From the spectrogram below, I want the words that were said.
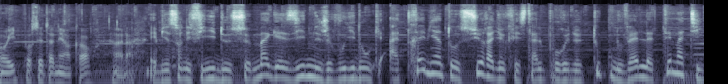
Oui, pour cette année encore. Voilà. Et eh bien, c'en est fini de ce magazine. Je vous dis donc à très bientôt sur Radio Cristal pour une toute nouvelle thématique.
